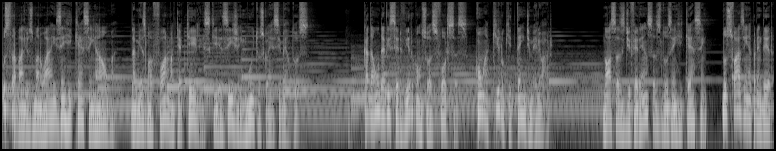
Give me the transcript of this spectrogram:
Os trabalhos manuais enriquecem a alma, da mesma forma que aqueles que exigem muitos conhecimentos. Cada um deve servir com suas forças, com aquilo que tem de melhor. Nossas diferenças nos enriquecem, nos fazem aprender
